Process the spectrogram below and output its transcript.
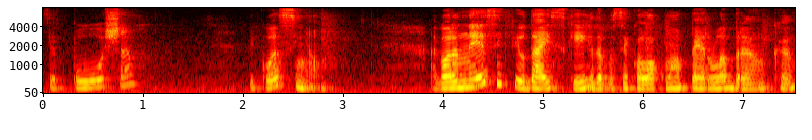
Você puxa. Ficou assim, ó. Agora, nesse fio da esquerda, você coloca uma pérola branca.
